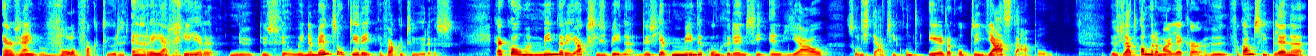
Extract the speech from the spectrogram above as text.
Er zijn volop vacatures en reageren nu dus veel minder mensen op die vacatures. Er komen minder reacties binnen, dus je hebt minder concurrentie en jouw sollicitatie komt eerder op de ja-stapel. Dus laat anderen maar lekker hun vakantie plannen.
